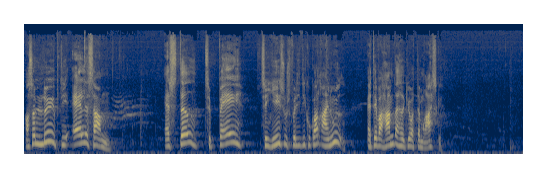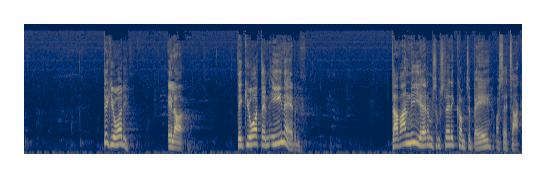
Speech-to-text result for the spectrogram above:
og så løb de alle sammen afsted tilbage til Jesus, fordi de kunne godt regne ud, at det var ham, der havde gjort dem raske. Det gjorde de. Eller det gjorde den ene af dem. Der var ni af dem, som slet ikke kom tilbage og sagde tak.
